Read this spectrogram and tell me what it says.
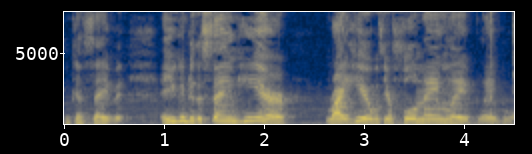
You can save it. And you can do the same here, right here with your full name lab label.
